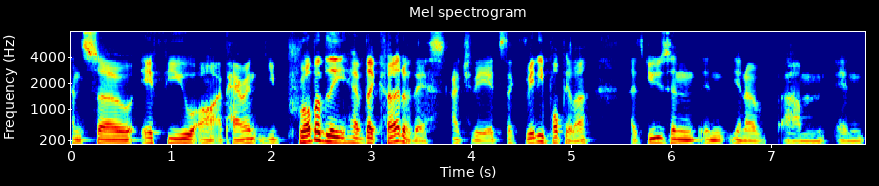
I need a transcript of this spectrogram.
And so if you are a parent, you probably have like heard of this. Actually, it's like really popular. It's used in, in you know um, in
